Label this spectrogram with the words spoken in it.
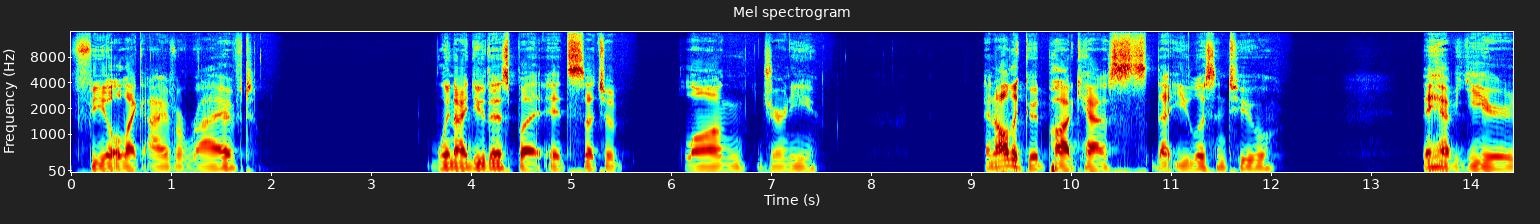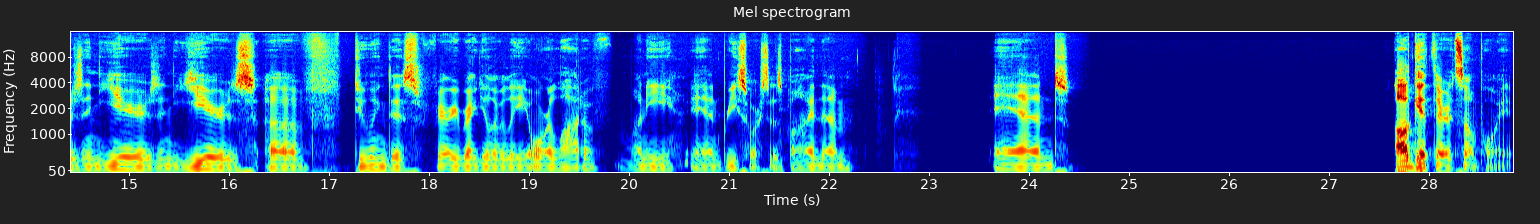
feel like I've arrived when I do this, but it's such a long journey. And all the good podcasts that you listen to, they have years and years and years of doing this very regularly or a lot of money and resources behind them. And I'll get there at some point,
